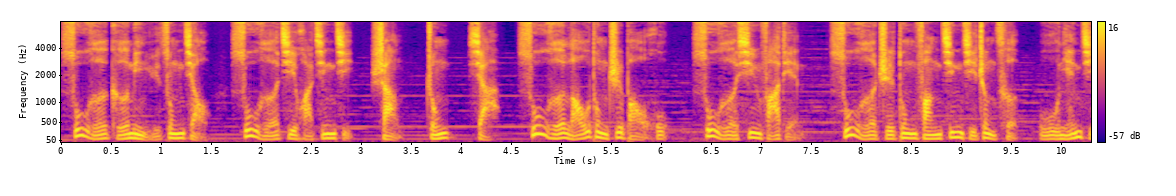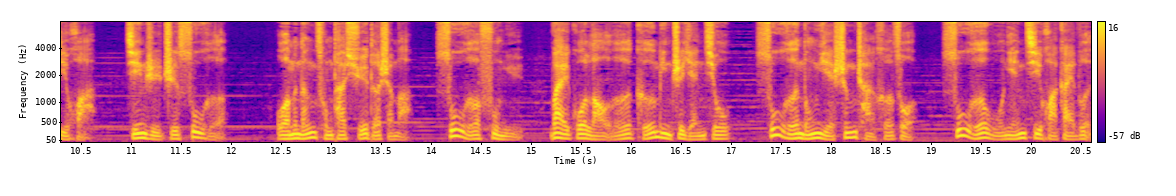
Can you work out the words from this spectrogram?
苏俄革命与宗教、苏俄计划经济上中下、苏俄劳动之保护、苏俄新法典、苏俄之东方经济政策五年计划、今日之苏俄，我们能从他学得什么？苏俄妇女、外国老俄革命之研究、苏俄农业生产合作。苏俄五年计划概论、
